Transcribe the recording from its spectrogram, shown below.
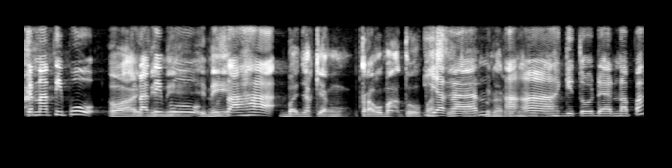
Kena tipu. Wah, kena ini tipu nih, ini usaha. banyak yang trauma tuh pasti Iya kan, tuh. Benar, benar, Ah, ah, benar. gitu dan apa?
